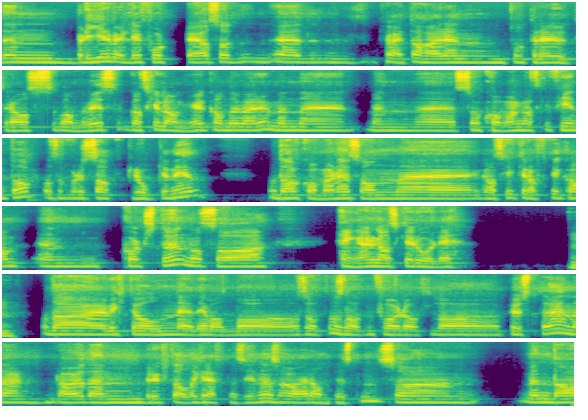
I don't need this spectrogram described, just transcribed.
den blir veldig fort det. Altså, eh, kveita har en to-tre utras vanligvis. Ganske lange kan det være, men, eh, men eh, så kommer den ganske fint opp, og så får du satt kroken inn. Og da kommer det en sånn ganske kraftig kamp en kort stund, og så henger den ganske rolig. Mm. Og da er det viktig å holde den nede i vann og sånt, sånn at den får lov til å puste. Der, da har jo den brukt alle kreftene sine, så er andpusten. Så, men da,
